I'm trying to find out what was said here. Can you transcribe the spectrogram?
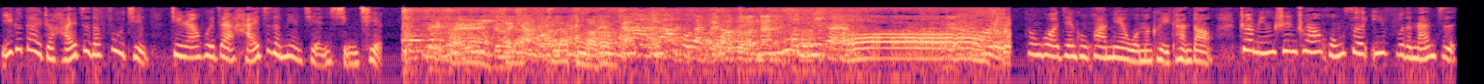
一个带着孩子的父亲竟然会在孩子的面前行窃。通过监控画面，我们可以看到，这名身穿红色衣服的男子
